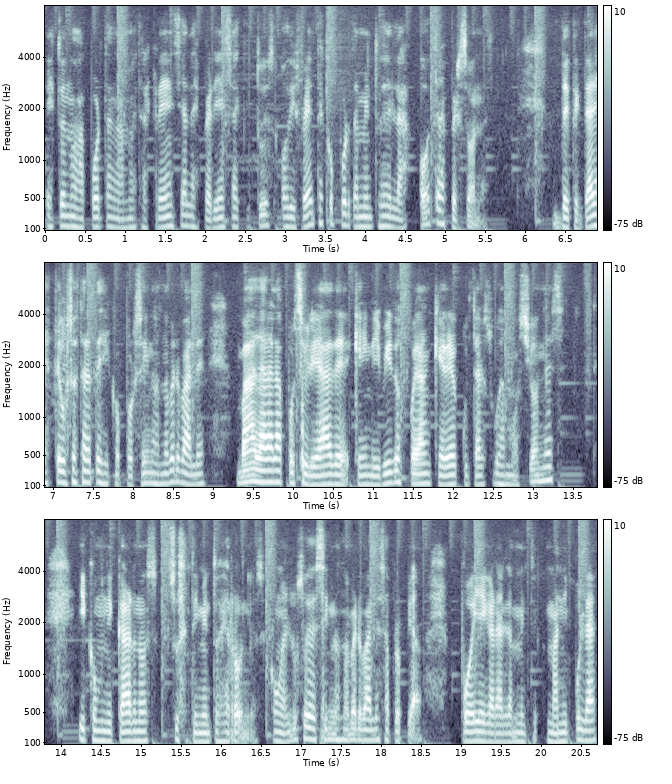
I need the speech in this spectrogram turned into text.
Esto nos aportan a nuestras creencias, la experiencia, actitudes o diferentes comportamientos de las otras personas. Detectar este uso estratégico por signos no verbales va a dar a la posibilidad de que individuos puedan querer ocultar sus emociones y comunicarnos sus sentimientos erróneos. Con el uso de signos no verbales apropiados puede llegar a manipular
